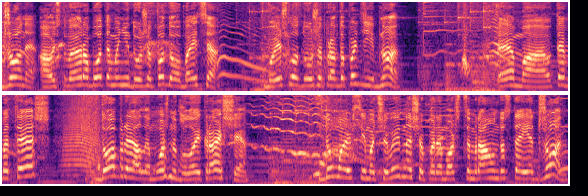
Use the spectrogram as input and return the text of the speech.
Джоне, а ось твоя робота мені дуже подобається. Вийшло дуже правдоподібно. Ема, у тебе теж добре, але можна було і краще. Думаю, всім очевидно, що переможцем раунду стає Джон.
